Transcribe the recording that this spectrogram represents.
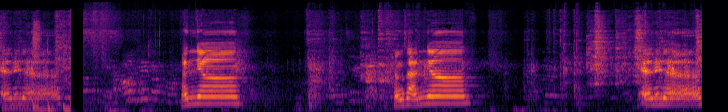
안녕. 안녕. 영사 안녕. 안녕.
